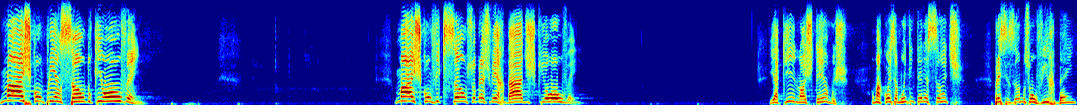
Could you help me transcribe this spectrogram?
mais compreensão do que ouvem. mais convicção sobre as verdades que ouvem. E aqui nós temos uma coisa muito interessante. Precisamos ouvir bem.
